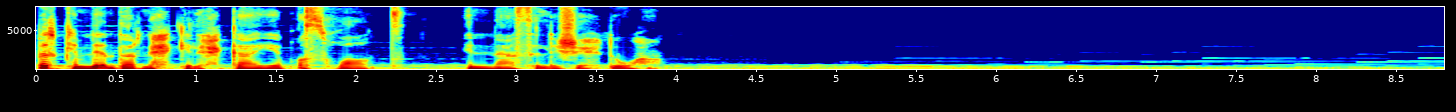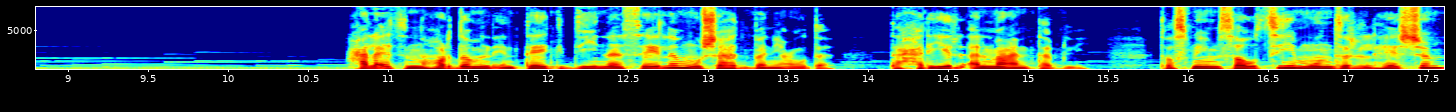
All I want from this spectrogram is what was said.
بركي بنقدر نحكي الحكاية بأصوات الناس اللي شهدوها. حلقة النهاردة من إنتاج دينا سالم وشهد بني عودة. تحرير المعنتبلي تصميم صوتي منذر الهاشم.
